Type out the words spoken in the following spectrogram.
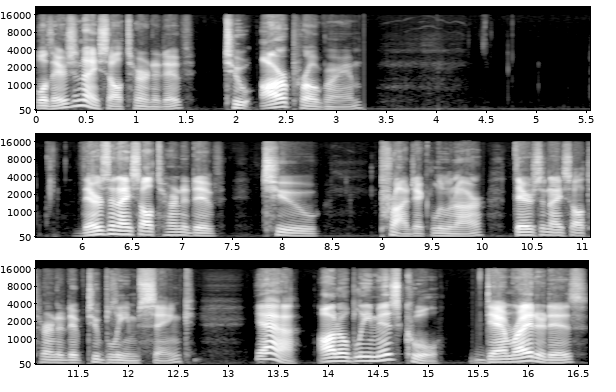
well, there's a nice alternative to our program. There's a nice alternative to Project Lunar. There's a nice alternative to Bleem Sync. Yeah, Auto Bleem is cool. Damn right it is.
